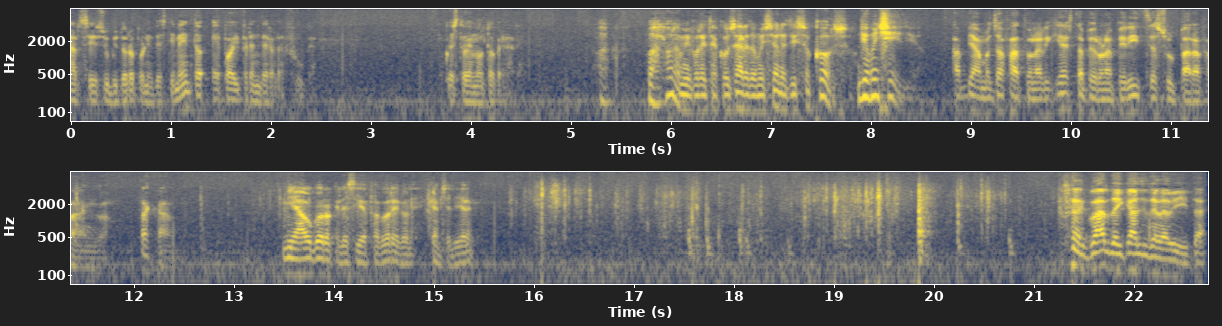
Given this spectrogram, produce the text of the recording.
fermarsi subito dopo l'investimento e poi prendere la fuga. Questo è molto grave. Ma, ma allora mi volete accusare d'omissione di soccorso? Di omicidio? Abbiamo già fatto una richiesta per una perizia sul parafango. Sta calmo. Mi auguro che le sia favorevole, cancelliere. Guarda i casi della vita.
